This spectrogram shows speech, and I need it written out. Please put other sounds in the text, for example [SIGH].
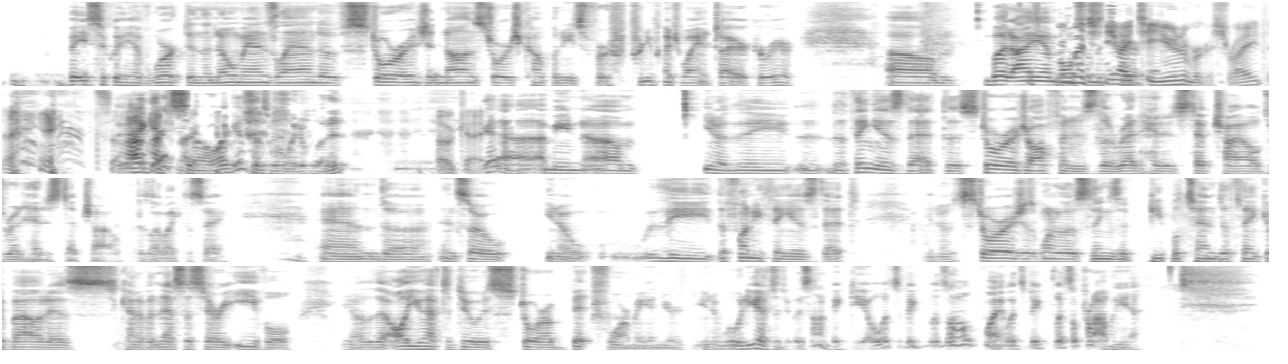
basically have worked in the no man's land of storage and non-storage companies for [LAUGHS] pretty much my entire career. Um, but I am pretty also much the the. IT universe, right? [LAUGHS] I guess so. I guess that's one way to put it. [LAUGHS] Okay. Yeah. I mean, um, you know, the the thing is that the storage often is the redheaded stepchild's redheaded stepchild, as I like to say. and uh, and so you know the the funny thing is that you know storage is one of those things that people tend to think about as kind of a necessary evil. You know that all you have to do is store a bit for me and you're you know what do you have to do? It's not a big deal. What's the big what's the whole point? What's big what's the problem here?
